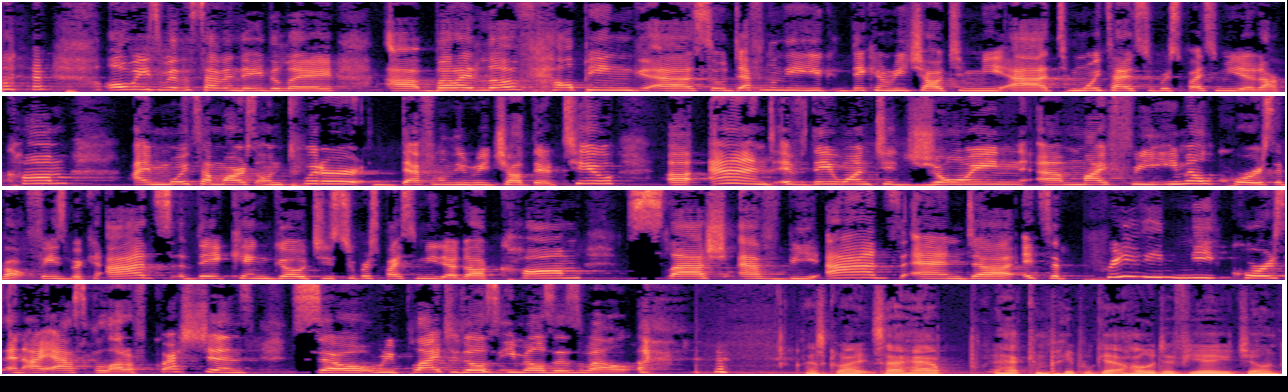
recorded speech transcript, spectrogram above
always with a seven day delay. Uh, but I love helping. Uh, so definitely, you, they can reach out to me at mojca at superspicymedia.com. I'm Mojca Mars on Twitter. Definitely reach out there too. Uh, and if they want to join uh, my free email course about Facebook ads, they can go to superspicymedia.com slash FB ads. And uh, it's a pretty neat course. And I ask a lot of questions. So reply to those emails as well. That's great. So how, how can people get hold of you, John?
